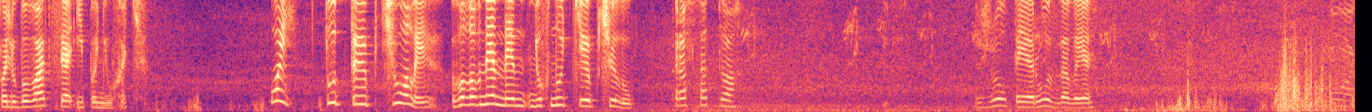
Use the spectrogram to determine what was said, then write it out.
Полюбуватися і понюхати. Ой, тут е, пчоли. Головне не нюхнуть е, пчелу. Красота. Желтые, розовые. Ой,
